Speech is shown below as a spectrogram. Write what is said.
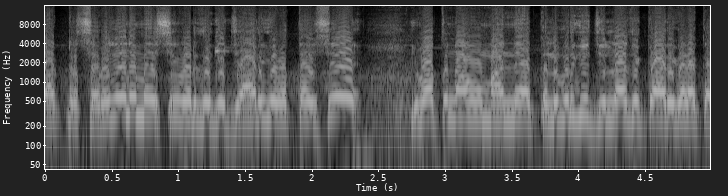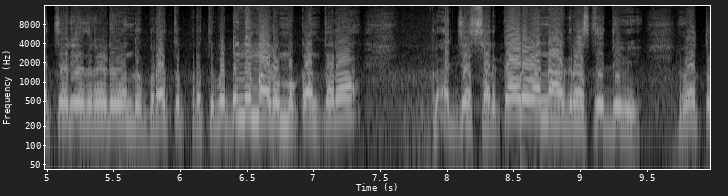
ಡಾಕ್ಟರ್ ಸರ್ವೇನ ಮೇಸಿ ವರದಿಗೆ ಜಾರಿಗೆ ಒತ್ತಾಯಿಸಿ ಇವತ್ತು ನಾವು ಮಾನ್ಯ ಕಲಬುರಗಿ ಜಿಲ್ಲಾಧಿಕಾರಿಗಳ ಕಚೇರಿ ಎದುರಡಿ ಒಂದು ಬೃಹತ್ ಪ್ರತಿಭಟನೆ ಮಾಡುವ ಮುಖಾಂತರ ರಾಜ್ಯ ಸರ್ಕಾರವನ್ನು ಆಗ್ರಹಿಸ್ತಿದ್ದೀವಿ. ಇವತ್ತು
